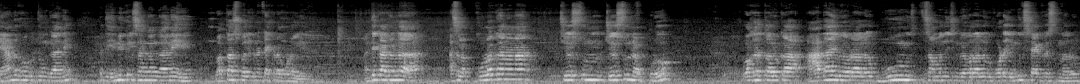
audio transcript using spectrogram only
కేంద్ర ప్రభుత్వం కానీ అది ఎన్నికల సంఘం కానీ వత్తాసు పలికినట్టు ఎక్కడ కూడా లేదు. అంతేకాకుండా అసలు కులగణన చేస్తు చేస్తున్నప్పుడు ఒకరి తాలూకా ఆదాయ వివరాలు భూమికి సంబంధించిన వివరాలు కూడా ఎందుకు సేకరిస్తున్నారు?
